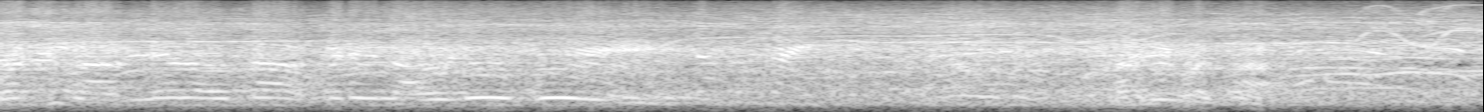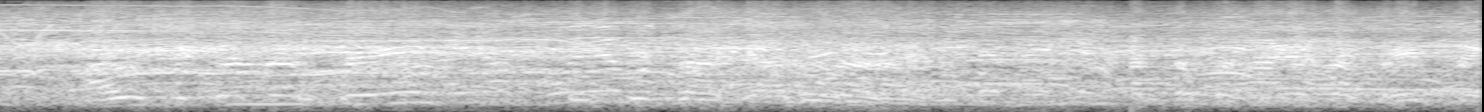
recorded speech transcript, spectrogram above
पट काढलेला होता आकडे लावली होती? खाली बसा. अहो सिकंदर से कुस्तीचा जादूगार आहे. आता बसण्याचा प्रयत्न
